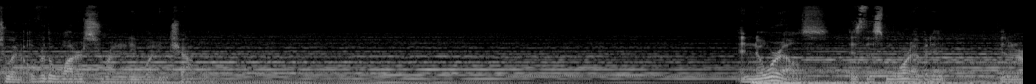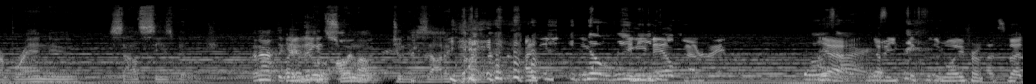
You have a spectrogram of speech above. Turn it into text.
to an over the water Serenity Wedding Chapel. And nowhere else is this more evident than in our brand new South Seas Village. I'm gonna have to get I think into it's Swim Hollywood. up to an exotic island. I think no, we and he need nailed that, right? those yeah. ours. No, you picked it away from us, but.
